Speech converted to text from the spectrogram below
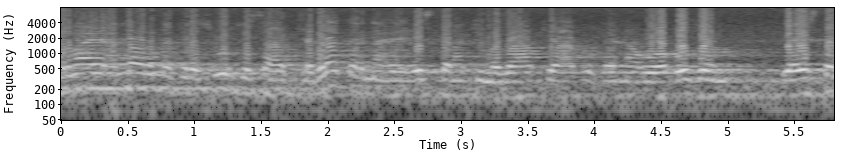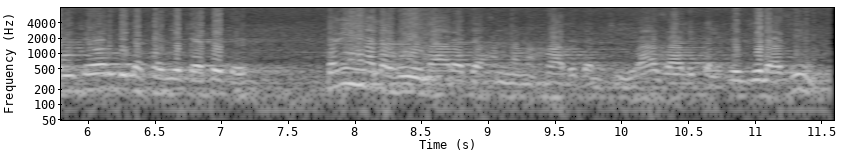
فرمائے اللہ اور اللہ کے رسول کے ساتھ جھگڑا کرنا ہے، اس طرح کی مذاق کے آپ کو کہنا ہوا عزم یا اس طرح کے اور بھی لفظ یہ کہتے تھے۔ کہیں نہ لہو نارا جہنم خالدن کی آزاد الفظ العظیم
